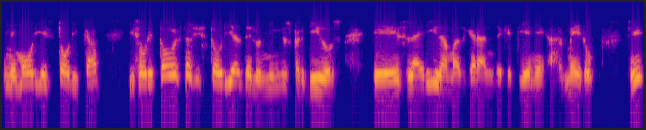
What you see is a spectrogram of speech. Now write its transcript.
memoria histórica y sobre todo estas historias de los niños perdidos, que es la herida más grande que tiene Armero, ¿sí?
